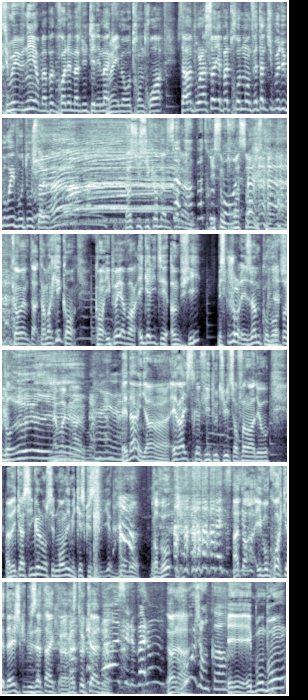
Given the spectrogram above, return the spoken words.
si vous voulez venir, bah pas de problème, avenue Télémac numéro 33. Ça va pour l'instant, il y a pas trop de monde. Faites un petit peu du bruit vous tous là. Ah si si quand même, Ça quand va, même. pas trop Ils sont de monde. 300, Quand même, t'as t'as remarqué quand quand il peut y avoir égalité homme-fille, mais c'est toujours les hommes qu'on va entendre genre La voix grave. ouais. C'est dingue, hein. Treffy tout de suite sur Fun Radio. Avec un single, on s'est demandé, mais qu'est-ce que ça veut dire bonbon? Bravo. Attends, ils vont croire qu'il y a Daesh qui nous attaque. Euh, Reste calme. Ah, c'est le ballon Voilà. rouge encore. Et, et bonbon,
